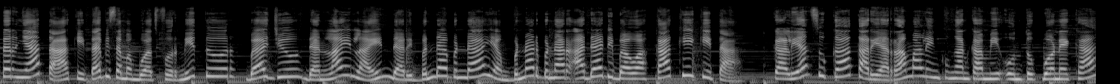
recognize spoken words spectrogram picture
Ternyata kita bisa membuat furnitur, baju, dan lain-lain dari benda-benda yang benar-benar ada di bawah kaki kita. Kalian suka karya ramah lingkungan kami untuk boneka?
